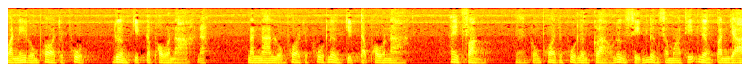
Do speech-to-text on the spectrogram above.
วันนี้หลวงพ่อจะพูดเรื่องจิตภาวนานะนานๆหลวงพ่อจะพูดเรื่องจิตภาวนาให้ฟัง หลวงพ่อจะพูดเรื่องกล่าว เรื่องศีลเรื่องสมาธิเรื่องปัญญา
